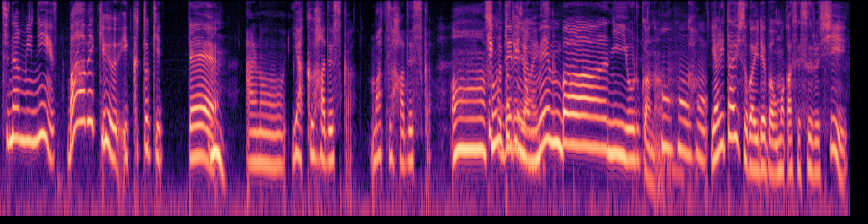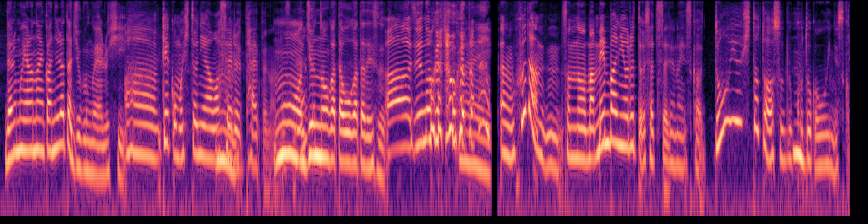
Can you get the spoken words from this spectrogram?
ちなみにバーベキュー行く時って、うん。あの焼く派ですか？待つ派ですか？ああその時のメンバーによるかな。やりたい人がいればお任せするし誰もやらない感じだったら自分がやるし。あー結構もう人に合わせるタイプなんですね、もう順応型大型です。ああ順応型大型、はい。あの普段その、まあ、メンバーによるっておっしゃってたじゃないですか。どういう人と遊ぶことが多いんですか、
